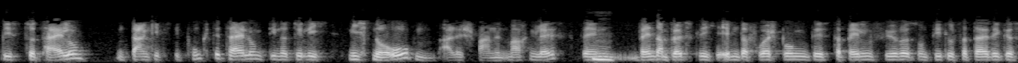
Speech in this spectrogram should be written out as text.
bis zur Teilung. Und dann gibt's die Punkteteilung, die natürlich nicht nur oben alles spannend machen lässt, denn mhm. wenn dann plötzlich eben der Vorsprung des Tabellenführers und Titelverteidigers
